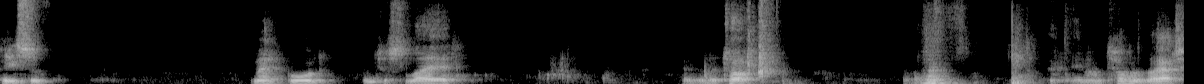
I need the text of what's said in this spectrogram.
piece of mat board and just lay it over the top. And on top of that,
